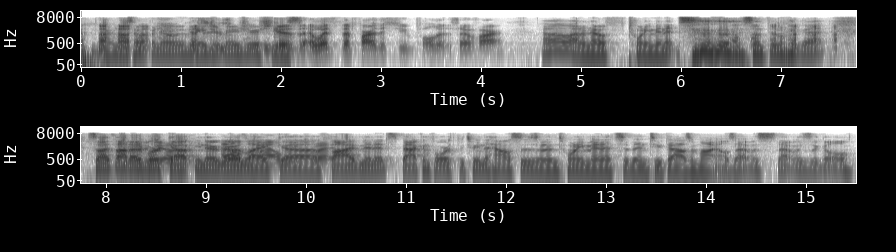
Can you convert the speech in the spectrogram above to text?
I'm just hoping no major, major issues. Because what's the farthest you've pulled it so far? Oh, I don't know, 20 minutes, something like that. So I thought I'd work up, you know, go like uh, five minutes back and forth between the houses, and then 20 minutes, and then 2,000 miles. That was that was the goal.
